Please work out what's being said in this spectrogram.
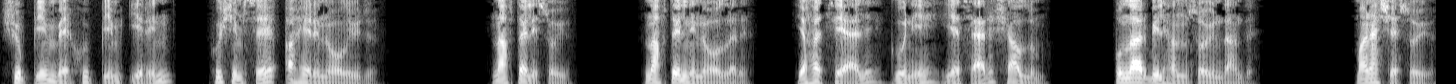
Şubbim ve Hubbim İrin, Huşim ise Aher'in oğluydu. Naftali soyu. Naftali'nin oğulları. Yahasiel, Guni, Yeser, Şallum. Bunlar Bilhan'ın soyundandı. Manaşe soyu.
